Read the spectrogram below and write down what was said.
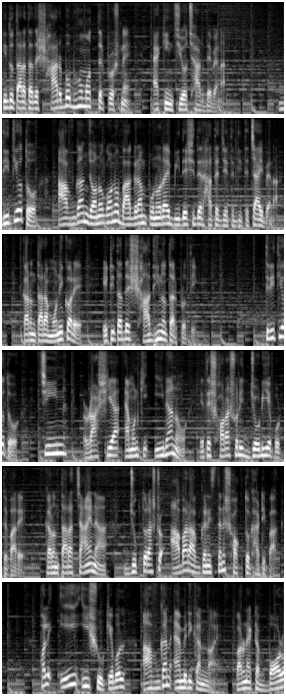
কিন্তু তারা তাদের সার্বভৌমত্বের প্রশ্নে এক ইঞ্চিও ছাড় দেবে না। দ্বিতীয়ত, আফগান জনগণও বাগরাম পুনরায় বিদেশিদের হাতে যেতে দিতে চাইবে না, কারণ তারা মনে করে এটি তাদের স্বাধীনতার প্রতীক। তৃতীয়ত, চীন, রাশিয়া, এমনকি ইরানও এতে সরাসরি জড়িয়ে পড়তে পারে, কারণ তারা চায় না যুক্তরাষ্ট্র আবার আফগানিস্তানে শক্ত ঘাঁটি পাক। ফলে এই ইস্যু কেবল আফগান আমেরিকান নয়, বরং একটা বড়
